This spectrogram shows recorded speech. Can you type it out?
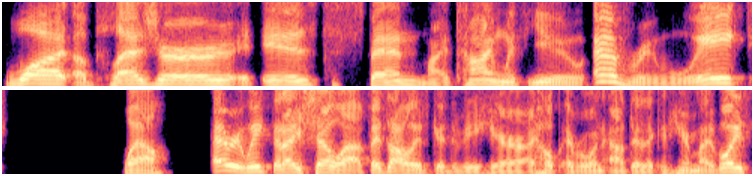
What a pleasure it is to spend my time with you every week. Well, every week that I show up, it's always good to be here. I hope everyone out there that can hear my voice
